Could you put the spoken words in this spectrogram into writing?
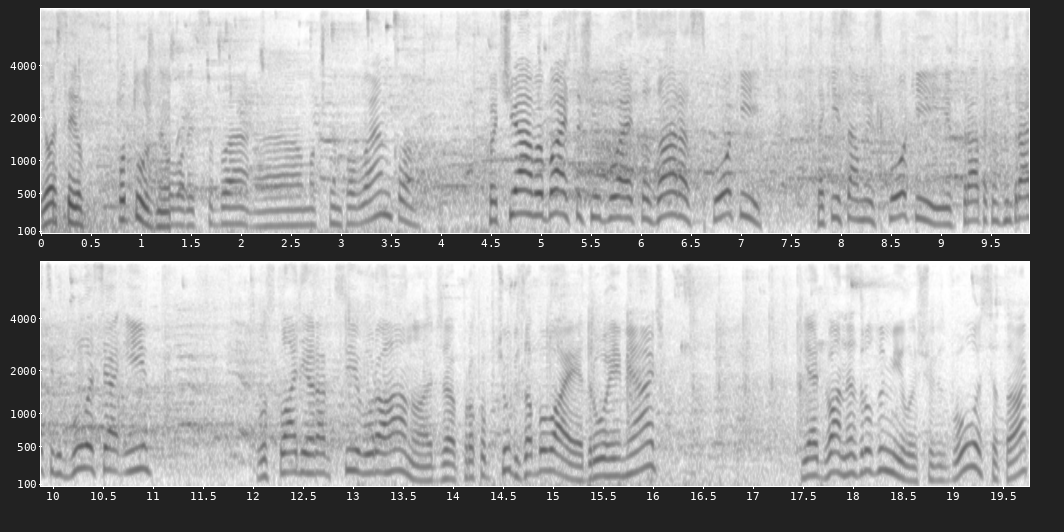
І ось цей потужний говорить себе е, Максим Павленко. Хоча ви бачите, що відбувається зараз. Спокій, такий самий спокій і втрата концентрації відбулася і у складі гравців урагану. Адже Прокопчук забиває другий м'яч. 5-2. Незрозуміло, що відбулося, так?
